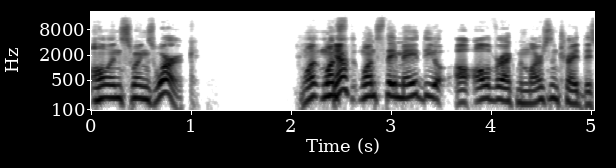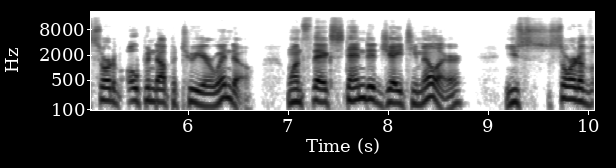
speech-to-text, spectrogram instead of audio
all in swings work. Once once, Yeah. once they made the uh, Oliver Ekman-Larsson trade, they sort of opened up a two year window. Once they extended JT Miller, you s- sort of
